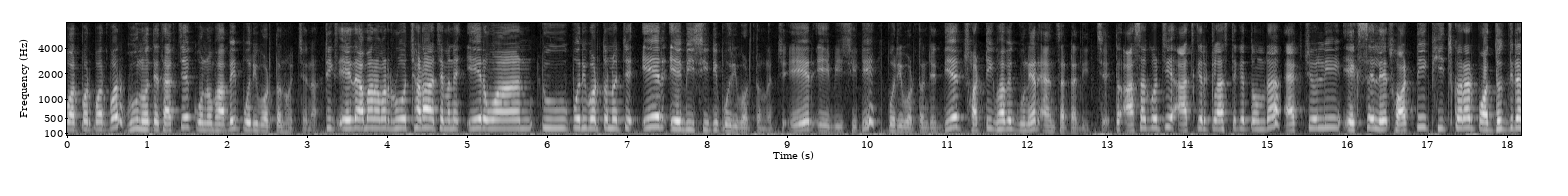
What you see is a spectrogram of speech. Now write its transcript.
পরপর পরপর গুণ হতে থাকছে, কোনোভাবেই পরিবর্তন হচ্ছে না। ঠিক এর আমার আমার রো ছাড়া আছে মানে এর ওয়ান টু পরিবর্তন হচ্ছে এর এ বি সি ডি পরিবর্তন হচ্ছে। এর এ বি সি ডি পরিবর্তন হচ্ছে। দিয়ে সঠিকভাবে গুণের অ্যান্সারটা দিচ্ছে। তো আশা করছি আজকের ক্লাস থেকে তোমরা অ্যাকচুয়ালি এক্সেলের সঠিক ফিচ করার পদ্ধতিটা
